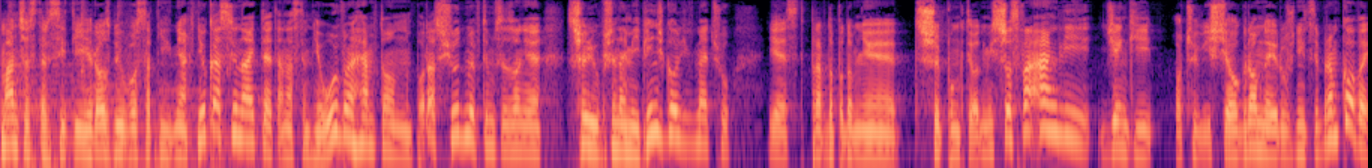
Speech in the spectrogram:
Manchester City rozbił w ostatnich dniach Newcastle United, a następnie Wolverhampton. Po raz siódmy w tym sezonie strzelił przynajmniej 5 goli w meczu. Jest prawdopodobnie 3 punkty od Mistrzostwa Anglii, dzięki oczywiście ogromnej różnicy bramkowej,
